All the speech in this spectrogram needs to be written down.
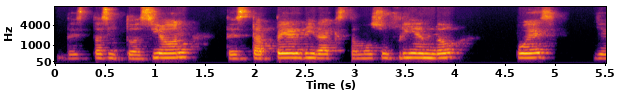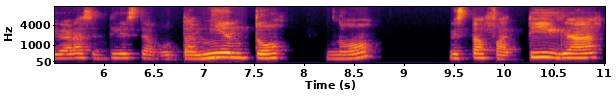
de esta situación, de esta pérdida que estamos sufriendo, pues llegar a sentir este agotamiento, ¿no? Esta fatiga,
